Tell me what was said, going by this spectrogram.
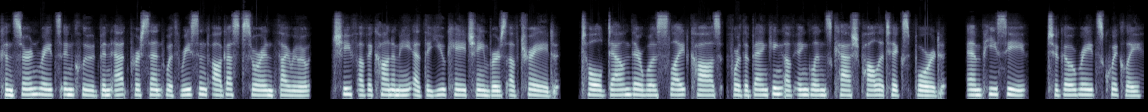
Concern rates include been at percent with recent August Suren Thiru, Chief of Economy at the UK Chambers of Trade, told down there was slight cause for the Banking of England's Cash Politics Board, MPC, to go rates quickly.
